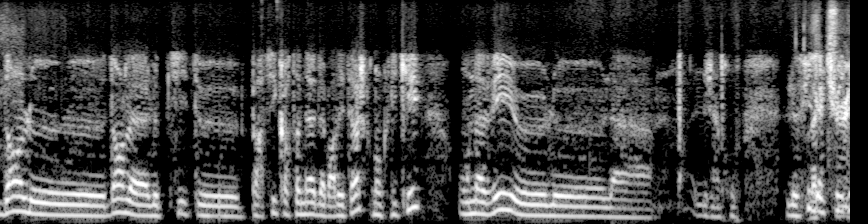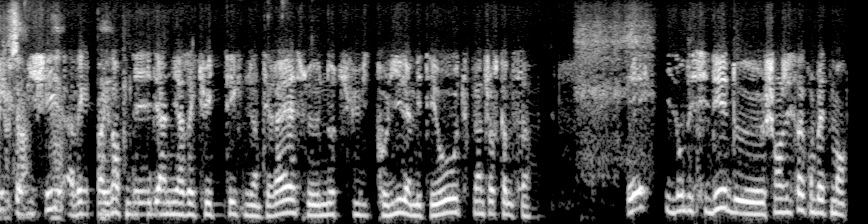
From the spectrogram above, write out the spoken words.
dans le dans la le petite euh, partie Cortana de la barre des tâches, quand on cliquait, on avait euh, le la j'ai un trou. Le fil d'actualité s'affichait Mm. avec par exemple les dernières actualités qui nous intéressent, euh, notre suivi de colis, la météo, tout plein de choses comme ça. Et ils ont décidé de changer ça complètement.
